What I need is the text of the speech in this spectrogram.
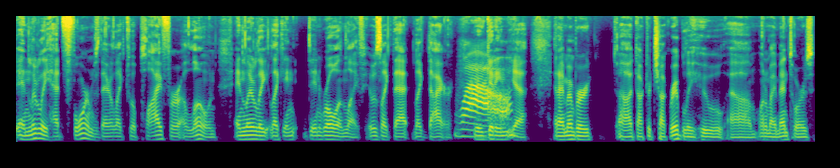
and literally had forms there like to apply for a loan and literally like in, to enroll in life. It was like that, like dire. We Wow. were getting yeah. And I remember. Uh, Dr. Chuck Ribley, who um, one of my mentors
